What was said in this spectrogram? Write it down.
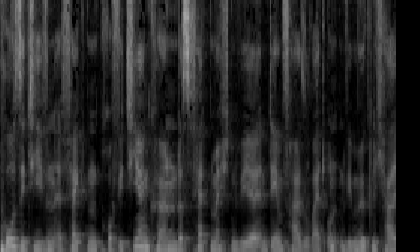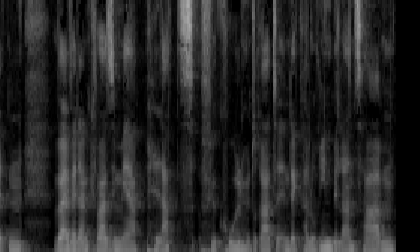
positiven Effekten profitieren können. Das Fett möchten wir in dem Fall so weit unten wie möglich halten, weil wir dann quasi mehr Platz für Kohlenhydrate in der Kalorienbilanz haben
